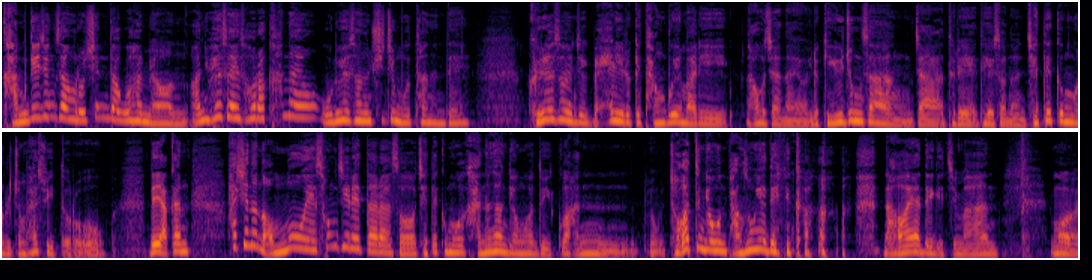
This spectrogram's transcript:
감기 증상으로 쉰다고 하면 아니 회사에서 허락하나요? 우리 회사는 쉬지 못하는데 그래서 이제 매일 이렇게 당부의 말이 나오잖아요. 이렇게 유증상자들에 대해서는 재택근무를 좀 할 수 있도록. 근데 약간 하시는 업무의 성질에 따라서 재택근무가 가능한 경우도 있고 안 저 같은 경우는 방송해야 되니까 나와야 되겠지만 뭐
